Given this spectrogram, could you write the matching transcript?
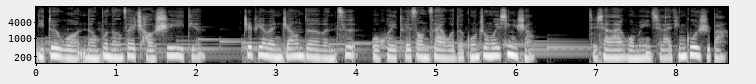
你对我能不能再潮湿一点？这篇文章的文字我会推送在我的公众微信上。接下来，我们一起来听故事吧。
